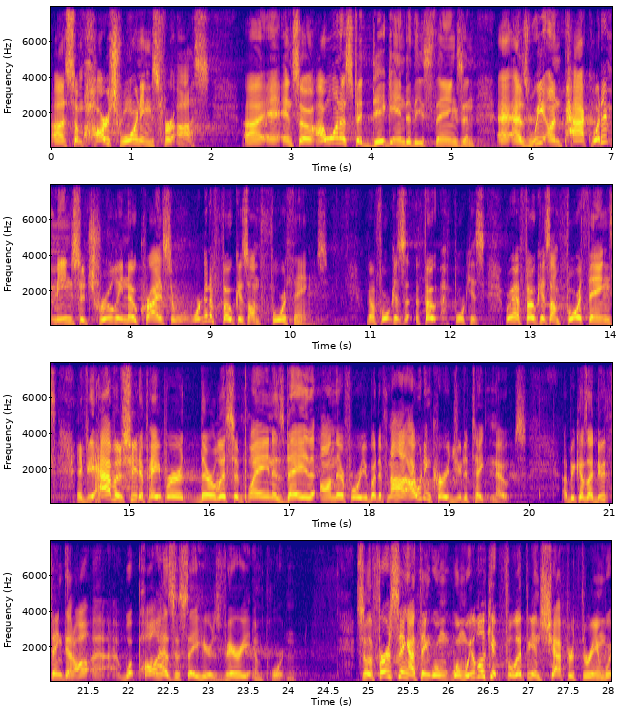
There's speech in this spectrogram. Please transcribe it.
uh, some harsh warnings for us uh, and, and, so I want us to dig into these things. And as we unpack what it means to truly know Christ, so we're going to focus on four things. We're going to focus, fo- focus. We're going to focus on four things. If you have a sheet of paper, they're listed plain as day on there for you. But if not, I would encourage you to take notes uh, because I do think that all, uh, what Paul has to say here is very important. So, the first thing I think when, when we look at Philippians chapter 3 and we're,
